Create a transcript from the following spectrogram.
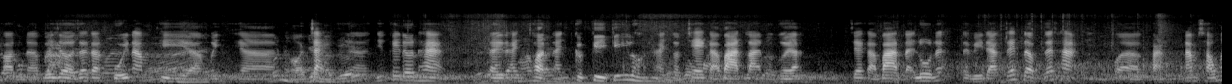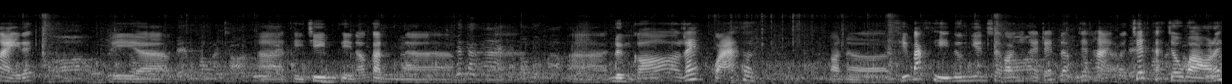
Còn bây giờ giai đoạn cuối năm thì mình chạy những cái đơn hàng đây anh Thuần anh cực kỳ kỹ luôn. Anh còn che cả bạt lại mọi người ạ. Che cả bạt lại luôn đấy tại vì đang rét đậm rét hại. Và khoảng 5 6 ngày đấy. Thì à, à, thì chim thì nó cần à, à, đừng có rét quá thôi. Còn ở phía Bắc thì đương nhiên sẽ có những ngày rét đậm rét hại và chết cả trâu bò đấy.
